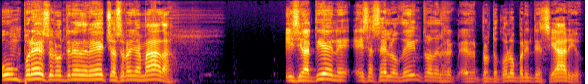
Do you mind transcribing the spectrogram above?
Un preso no tiene derecho a hacer una llamada. Y si la tiene, es hacerlo dentro del protocolo penitenciario.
